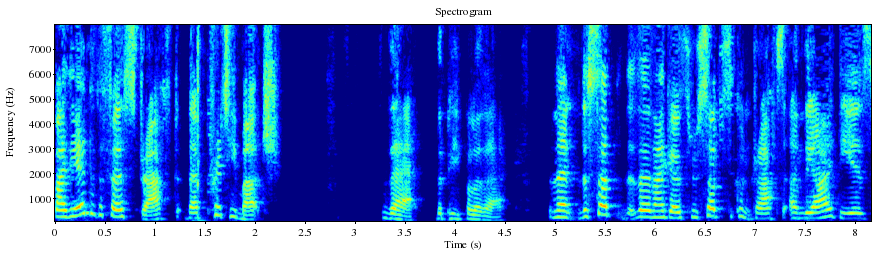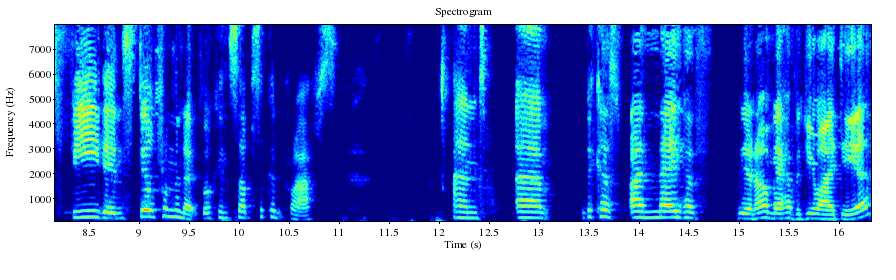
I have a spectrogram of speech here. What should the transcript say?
By the end of the first draft, they're pretty much there. The people are there. And then the sub, then I go through subsequent drafts, and the ideas feed in still from the notebook in subsequent drafts and um, because I may have, you know, I may have a new idea,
